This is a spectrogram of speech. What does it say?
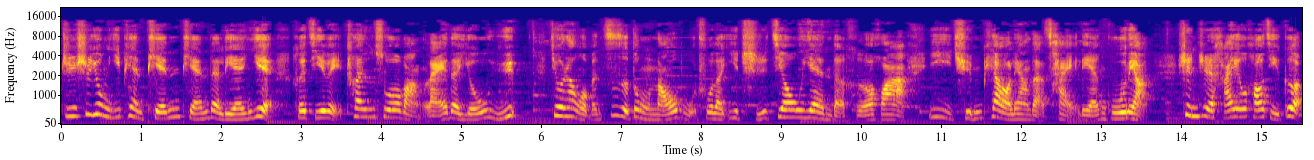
只是用一片甜甜的莲叶和几尾穿梭往来的游鱼，就让我们自动脑补出了一池娇艳的荷花，一群漂亮的采莲姑娘，甚至还有好几个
